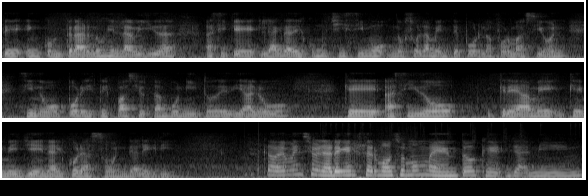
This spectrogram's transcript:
de encontrarnos en la vida. Así que le agradezco muchísimo, no solamente por la formación, sino por este espacio tan bonito de diálogo que ha sido, créame, que me llena el corazón de alegría. Cabe mencionar en este hermoso momento que Janine,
